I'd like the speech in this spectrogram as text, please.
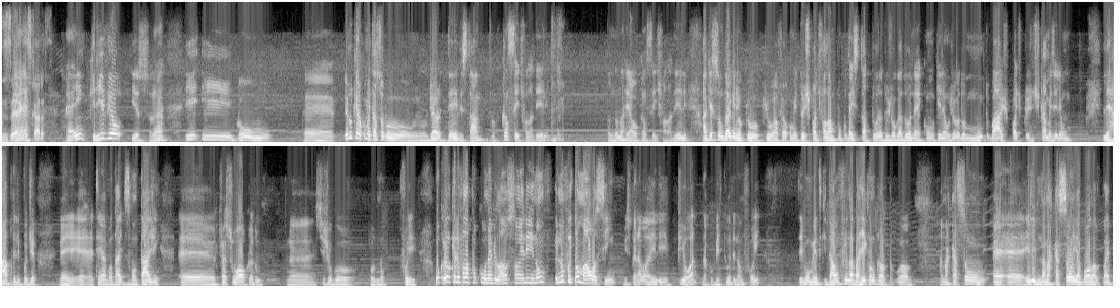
Zero é, os caras. É incrível isso, né? E, e igual é, eu não quero comentar sobre o Jared Davis, tá? Eu cansei de falar dele. Tô real, cansei de falar dele. A questão do Agnew que o, que o Rafael comentou, a gente pode falar um pouco da estatura do jogador, né? Como que ele é um jogador muito baixo, pode prejudicar, mas ele é um. Ele é rápido, ele podia. Né, é, é tem a vantagem e desvantagem. É, Trace Walker né, se jogou, não foi. Eu queria falar um pouco o Neville Lawson, ele não, ele não foi tão mal assim. Eu esperava ele pior na cobertura, ele não foi. Teve um momento que dá um frio na barriga quando a marcação é, é, ele na marcação e a bola vai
